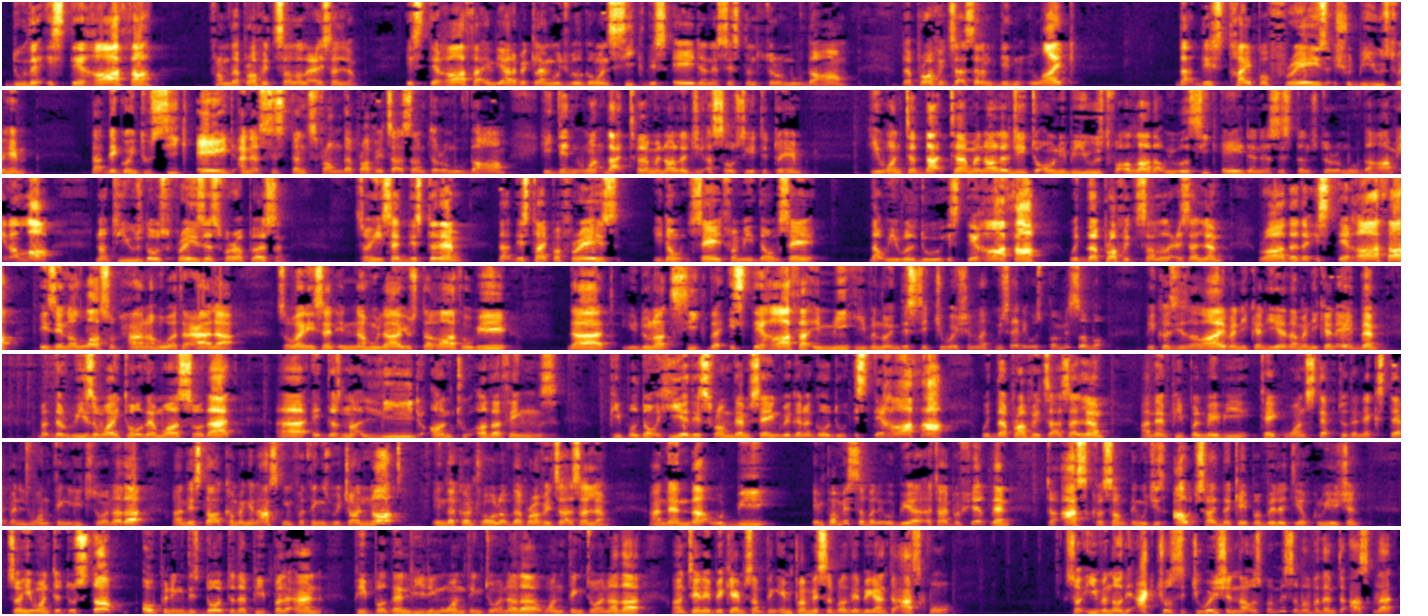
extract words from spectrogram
do the istighatha from the Prophet ﷺ. Istighatha in the Arabic language will go and seek this aid and assistance to remove the harm. The Prophet ﷺ didn't like that this type of phrase should be used for him that they're going to seek aid and assistance from the Prophet ﷺ to remove the harm. He didn't want that terminology associated to him. He wanted that terminology to only be used for Allah, that we will seek aid and assistance to remove the harm in Allah, not to use those phrases for a person. So he said this to them, that this type of phrase, you don't say it for me, don't say that we will do istighatha with the Prophet ﷺ. Rather the istighatha is in Allah subhanahu wa ta'ala. So when he said, إِنَّهُ لَا يُسْتَغَاثُ بِي that you do not seek the istighatha in me, even though in this situation, like we said, it was permissible. Because he's alive and he can hear them and he can aid them. But the reason why he told them was so that uh, it does not lead on to other things. People don't hear this from them saying, we're going to go do istighatha with the Prophet ﷺ, and then people maybe take one step to the next step and one thing leads to another and they start coming and asking for things which are not in the control of the Prophet ﷺ. And then that would be impermissible. It would be a, a type of shirk then to ask for something which is outside the capability of creation. So he wanted to stop opening this door to the people and people then leading one thing to another, one thing to another, until it became something impermissible they began to ask for. So even though the actual situation that was permissible for them to ask that,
